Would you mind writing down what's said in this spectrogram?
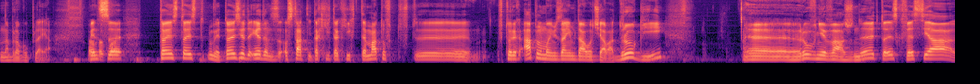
na, blogu Playa. No, Więc dokładnie. To jest, to jest, mówię, to jest jed- jeden z ostatnich takich, takich tematów, w, w, których Apple moim zdaniem dało ciała. Drugi, e, równie ważny, to jest kwestia e,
